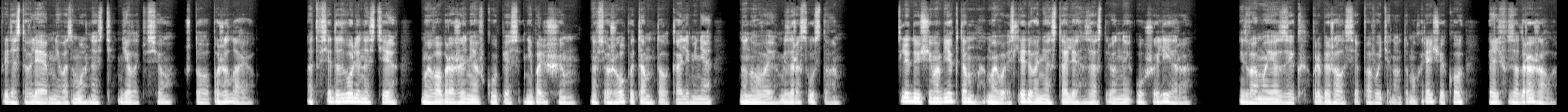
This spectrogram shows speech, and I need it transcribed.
предоставляя мне возможность делать все, что пожелаю. От вседозволенности мое воображение в купе с небольшим, но все же опытом толкали меня на новые безрассудства. Следующим объектом моего исследования стали заостренные уши Лера. Едва мой язык пробежался по вытянутому хрящику, эльф задрожал,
